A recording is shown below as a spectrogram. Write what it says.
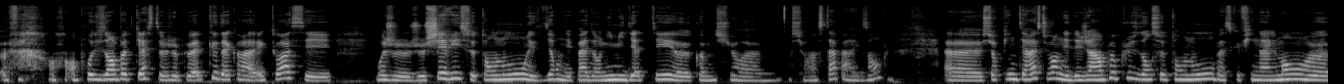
en produisant un podcast, je peux être que d'accord avec toi. C'est moi, je, chéris ce temps long et se dire on n'est pas dans l'immédiateté comme sur sur Insta par exemple. Euh, sur Pinterest, tu vois, on est déjà un peu plus dans ce temps long parce que finalement, euh,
